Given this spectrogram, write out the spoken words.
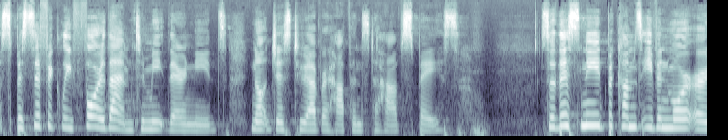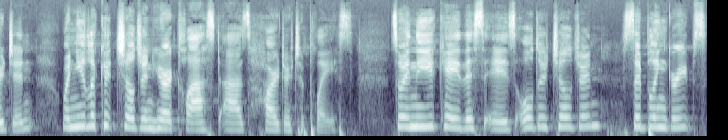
specifically for them to meet their needs, not just whoever happens to have space. So, this need becomes even more urgent when you look at children who are classed as harder to place. So, in the UK, this is older children, sibling groups,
